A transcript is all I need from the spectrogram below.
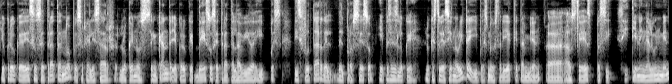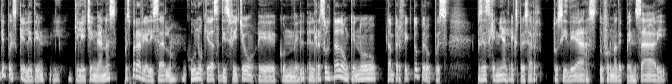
Yo creo que de eso se trata, ¿no? Pues realizar lo que nos encanta. Yo creo que de eso se trata la vida y pues disfrutar del, del proceso. Y pues es lo que, lo que estoy haciendo ahorita y pues me gustaría que también a ustedes, pues si, si tienen algo en mente, pues que le den y que le echen ganas, pues para realizarlo. Uno queda satisfecho eh, con el, el resultado, aunque no tan perfecto, pero pues, pues es genial expresar tus ideas, tu forma de pensar y,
